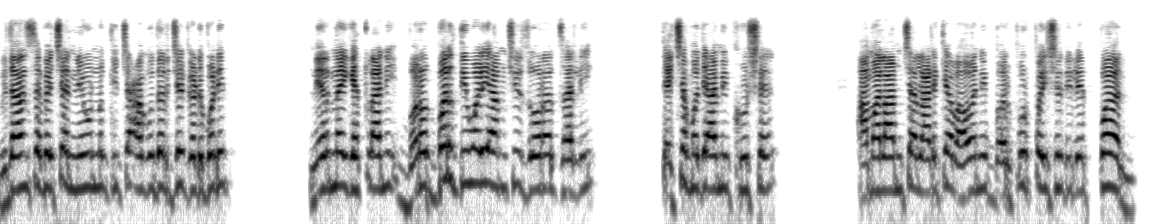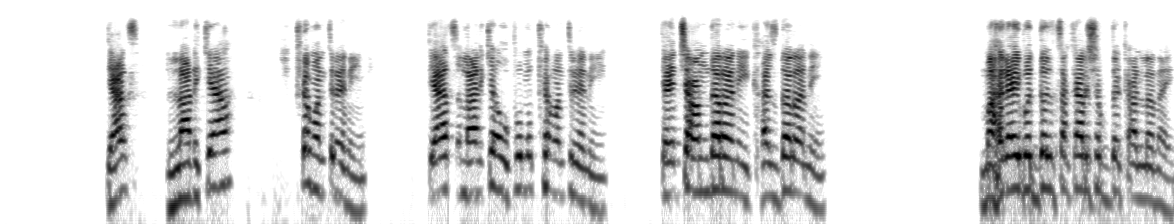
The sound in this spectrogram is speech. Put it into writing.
विधानसभेच्या निवडणुकीच्या अगोदर जे गडबडीत निर्णय घेतला आणि बरोबर दिवाळी आमची जोरात झाली त्याच्यामध्ये आम्ही खुश आहे. आम्हाला आमच्या लाडक्या भावानी भरपूर पैसे दिले पण त्याच लाडक्या मुख्यमंत्र्यांनी त्याच लाडक्या उपमुख्यमंत्र्यांनी त्यांच्या आमदारांनी खासदारांनी महागाईबद्दल चकार शब्द काढला नाही.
